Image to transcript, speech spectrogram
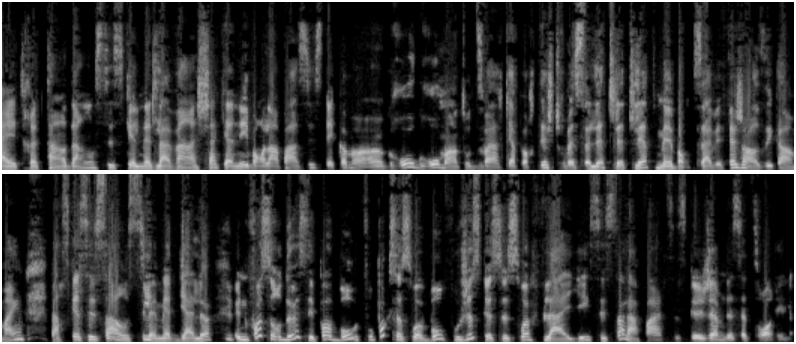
être tendance. C'est ce qu'elle met de l'avant à chaque année. Bon, l'an passé, c'était comme un, gros, gros manteau d'hiver qu'elle portait. Je trouvais ça lettre, lettre, lettre. Mais bon, ça avait fait jaser quand même parce que c'est ça aussi le Met Gala. Une fois sur deux, c'est pas beau. Faut pas que ce soit beau. Faut juste que ce soit flyé. C'est ça l'affaire. C'est ce que j'aime de cette soirée-là.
